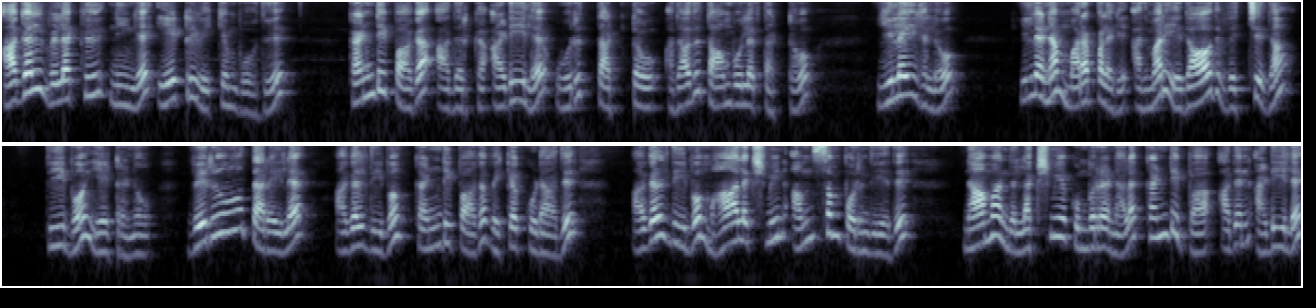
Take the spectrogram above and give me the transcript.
அகல் விளக்கு நீங்கள் ஏற்றி வைக்கும்போது கண்டிப்பாக அதற்கு அடியில் ஒரு தட்டோ அதாவது தாம்பூல தட்டோ இலைகளோ இல்லைன்னா மரப்பலகை அது மாதிரி ஏதாவது வச்சு தான் தீபம் ஏற்றணும். வெறும் தரையில் அகல் தீபம் கண்டிப்பாக வைக்கக்கூடாது. அகல் தீபம் மகாலட்சுமியின் அம்சம் பொருந்தியது. நாம் அந்த லக்ஷ்மியை கும்பிட்றனால கண்டிப்பாக அதன் அடியில்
